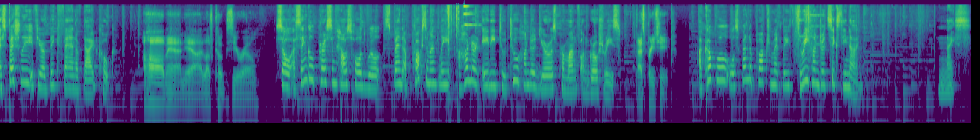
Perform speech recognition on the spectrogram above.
especially if you're a big fan of Diet Coke. Oh man, yeah, I love Coke Zero. So, a single person household will spend approximately 180 to 200 euros per month on groceries. That's pretty cheap. A couple will spend approximately 369. Nice.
